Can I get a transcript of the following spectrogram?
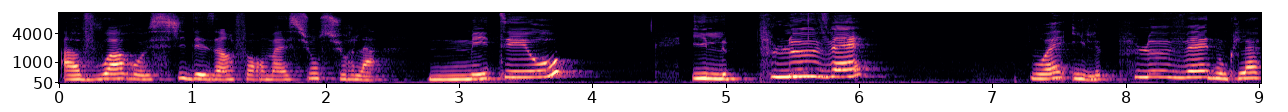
avoir aussi des informations sur la météo. Il pleuvait. Ouais, il pleuvait. Donc là,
